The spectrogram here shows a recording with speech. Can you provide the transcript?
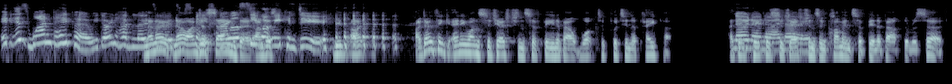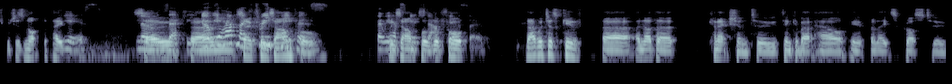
it is one paper. We don't have loads No, no, loads no, of I'm space, just saying we'll that- see I'm what just- we can do. You- I don't think anyone's suggestions have been about what to put in a paper. I No, think no, people's no, I suggestions and comments have been about the research, which is not the paper. yes. No, So, exactly. no, we um, have like so for three example, papers that we for have example, the four- here. So. that would just give uh, another connection to think about how it relates across to,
